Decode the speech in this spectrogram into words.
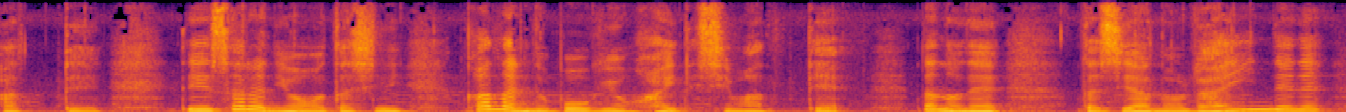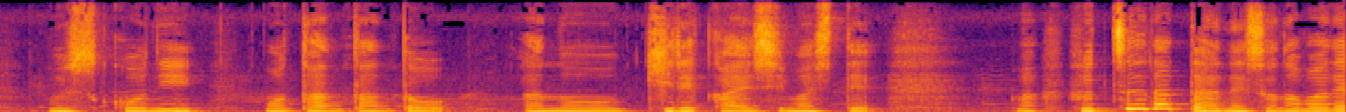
あって、で、さらには私にかなりの暴言を吐いてしまって、なので、私、あの、LINE でね、息子にもう淡々と、あの、切れ返しまして、まあ、普通だったらね、その場で、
